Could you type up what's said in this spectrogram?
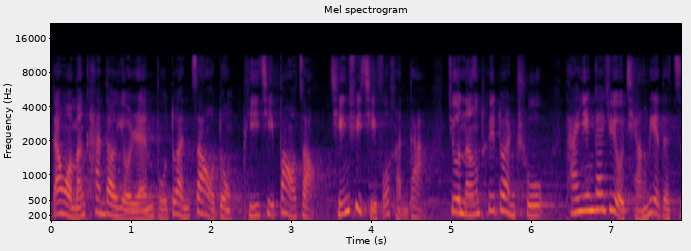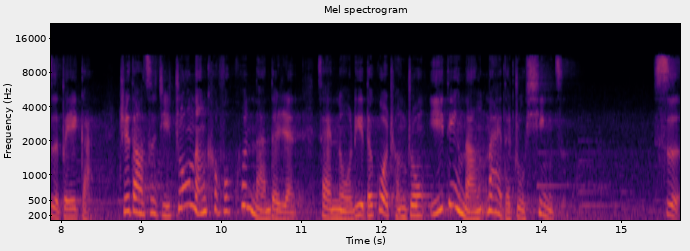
当我们看到有人不断躁动、脾气暴躁、情绪起伏很大，就能推断出他应该具有强烈的自卑感，知道自己终能克服困难的人，在努力的过程中一定能耐得住性子。四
